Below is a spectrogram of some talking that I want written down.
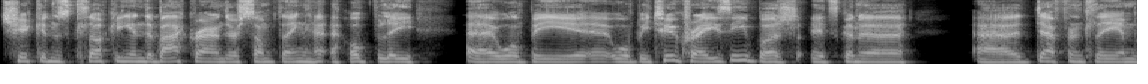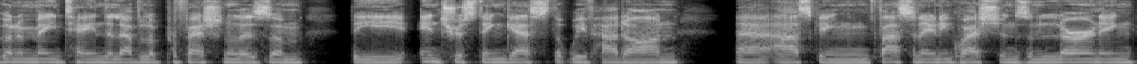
chickens clucking in the background or something. Hopefully, uh, it won't be it won't be too crazy, but it's gonna uh, definitely. I'm going to maintain the level of professionalism, the interesting guests that we've had on, uh, asking fascinating questions and learning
